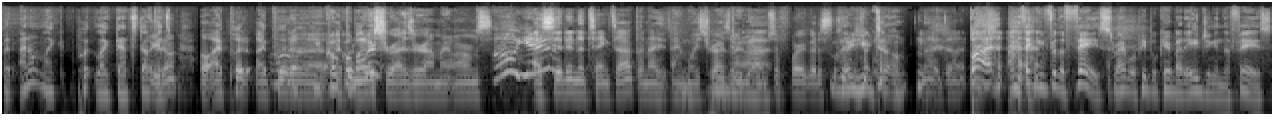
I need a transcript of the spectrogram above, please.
but I don't like put like that stuff Oh, you don't? Oh, I put I put Oh, uh, I put butter? moisturizer on my arms. oh yeah. I sit in a tank top and I, I moisturize my not. arms before I go to sleep. No, you don't. no, I don't. But I'm thinking for the face, right? Where people care about aging in the face.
